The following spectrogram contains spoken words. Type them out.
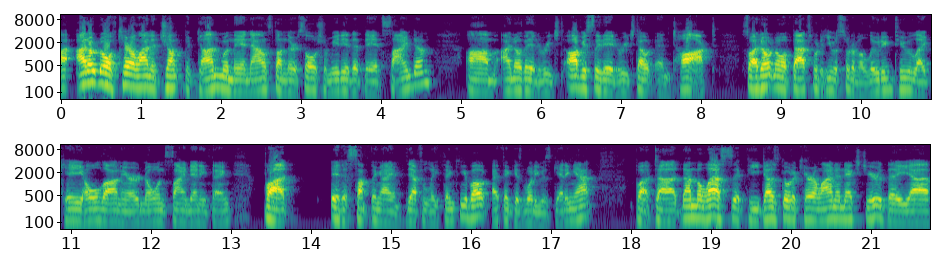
I, I don't know if Carolina jumped the gun when they announced on their social media that they had signed him. Um, I know they had reached. Obviously, they had reached out and talked. So I don't know if that's what he was sort of alluding to, like, "Hey, hold on here, no one signed anything." But it is something I am definitely thinking about. I think is what he was getting at. But uh, nonetheless, if he does go to Carolina next year, the uh,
